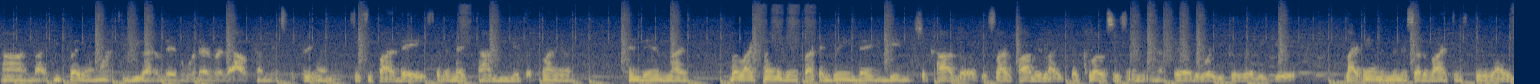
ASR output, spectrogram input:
time. Like you play them once and you got to live with whatever the outcome is for 365 days. So the next time you get to play them, and then like, but like playing against like a Green Bay and being in Chicago, it's like probably like the closest in the NFL to where you could really get like in the Minnesota Vikings too. Like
